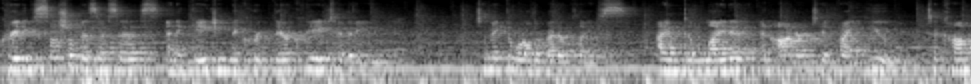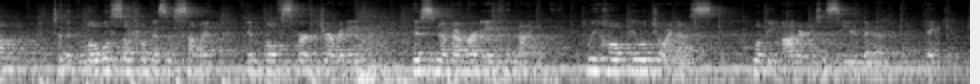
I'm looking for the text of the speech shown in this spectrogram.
creating social businesses and engaging their creativity to make the world a better place. I am delighted and honored to invite you to come to the Global Social Business Summit in Wolfsburg, Germany this November 8th and 9th. We hope you will join us. We'll be honored to see you there. Thank you.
